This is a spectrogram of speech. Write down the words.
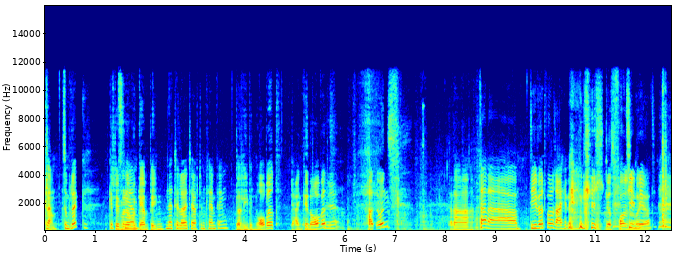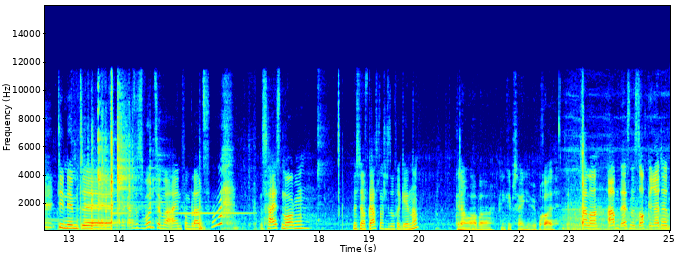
Klar, zum Glück gibt es hier Camping. nette Leute auf dem Camping. Der liebe Norbert, danke Norbert, hat uns tada, Tada! Die wird wohl reichen, denke ich. das voll Die nimmt, die nimmt äh, so ganzes Wohnzimmer ein vom Platz. Das heißt, morgen müssen wir auf Gasflaschensuche gehen, ne? Genau, aber die gibt es ja hier überall. Hammer. Abendessen ist doch gerettet.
